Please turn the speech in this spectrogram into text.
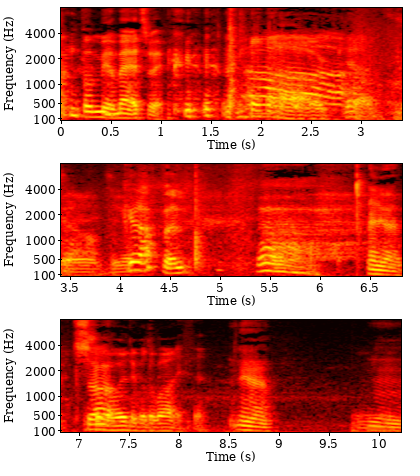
yn bymio met fi oh, Could happen ah. Anyway So, so wedi bod y waith, ie? Ie. Mm.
